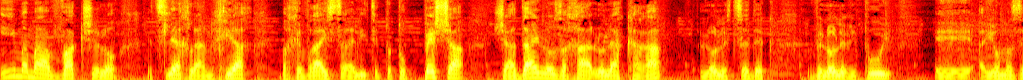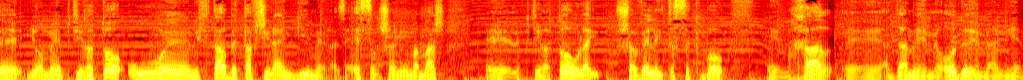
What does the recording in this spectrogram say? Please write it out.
עם המאבק שלו, הצליח להנכיח בחברה הישראלית את אותו פשע שעדיין לא זכה לא להכרה, לא לצדק ולא לריפוי. Uh, היום הזה, יום uh, פטירתו, הוא uh, נפטר בתשע"ג, אז עשר שנים ממש uh, לפטירתו, אולי שווה להתעסק בו אה, מחר, אה, אדם אה, מאוד מעניין.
